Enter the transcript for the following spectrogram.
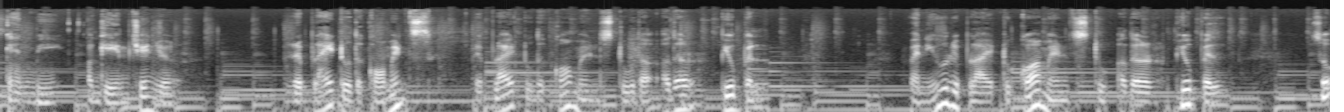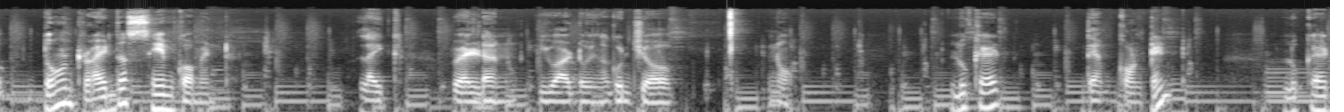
can be a game changer. Reply to the comments, reply to the comments to the other pupil. When you reply to comments to other pupil, so don't write the same comment like well done, you are doing a good job. No. Look at them content look at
